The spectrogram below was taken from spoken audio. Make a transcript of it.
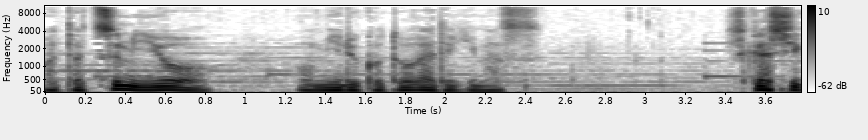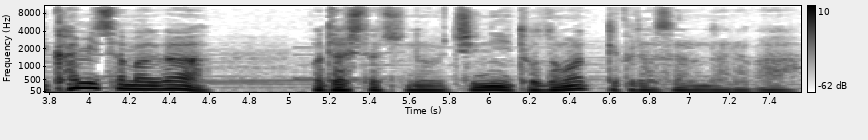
また罪を見ることができます。しかし神様が私たちのうちにとどまってくださるならば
